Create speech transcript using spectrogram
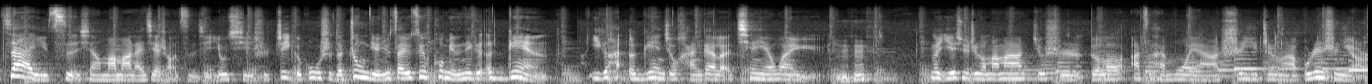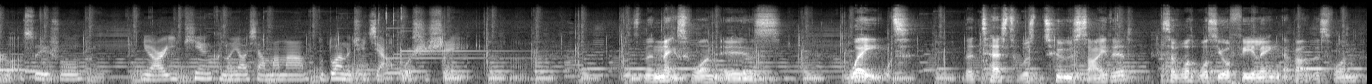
再一次向妈妈来介绍自己，尤其是这个故事的重点就在于最后面的那个 again，一个含 again 就涵盖了千言万语。嗯哼。那也许这个妈妈就是得了阿兹海默呀、失忆症啊，不认识女儿了，所以说，女儿一天可能要向妈妈不断的去讲我是谁。 So the next one is wait. The test was two-sided. So what, what's your feeling about this one?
